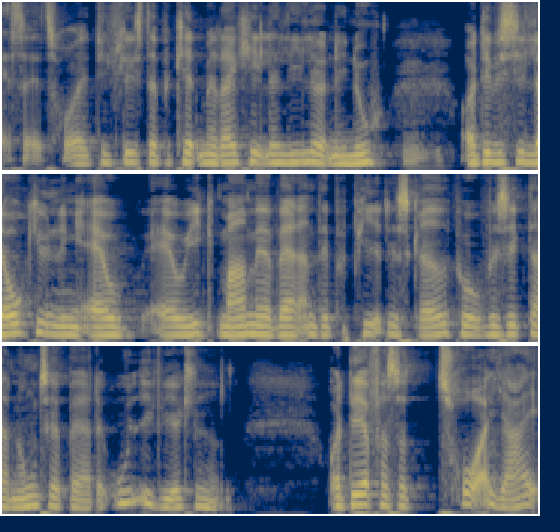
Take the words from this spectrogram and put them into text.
altså, jeg tror, at de fleste er bekendt med, at der ikke helt er ligeløn endnu. Mm. Og det vil sige, at lovgivning er jo, er jo ikke meget mere værd end det papir, det er skrevet på, hvis ikke der er nogen til at bære det ud i virkeligheden. Og derfor så tror jeg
